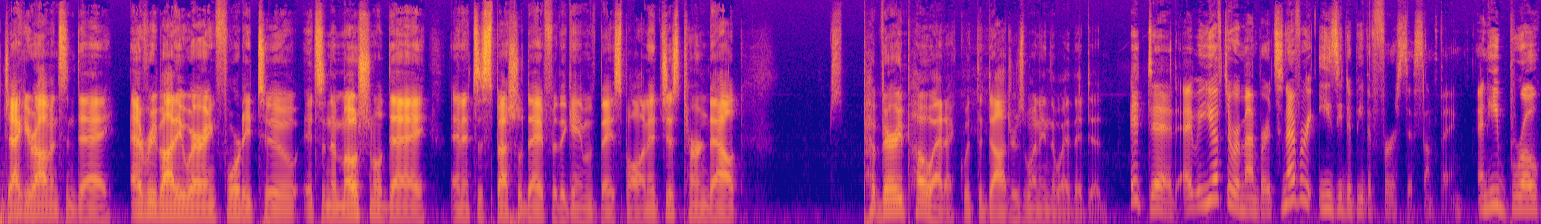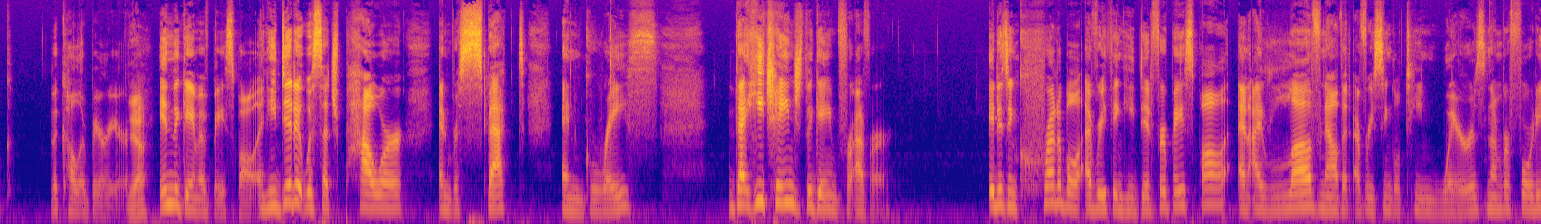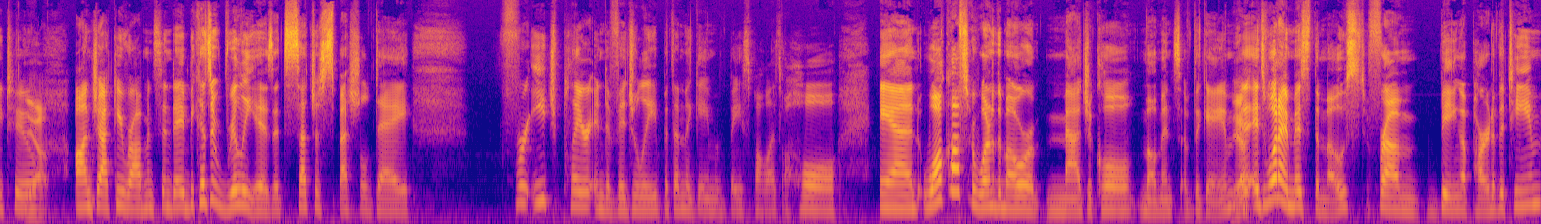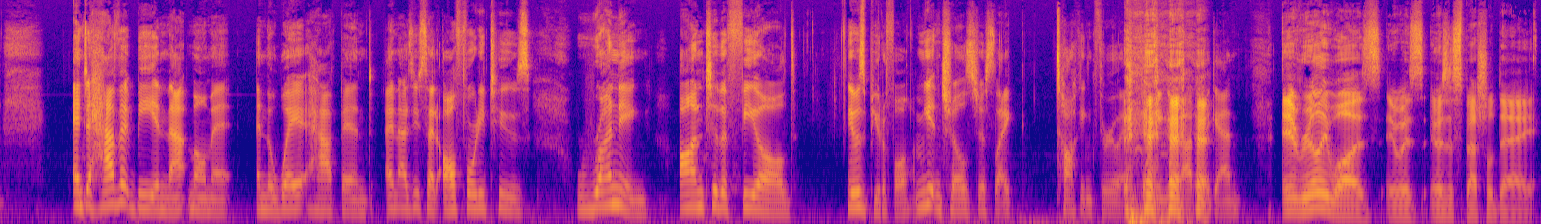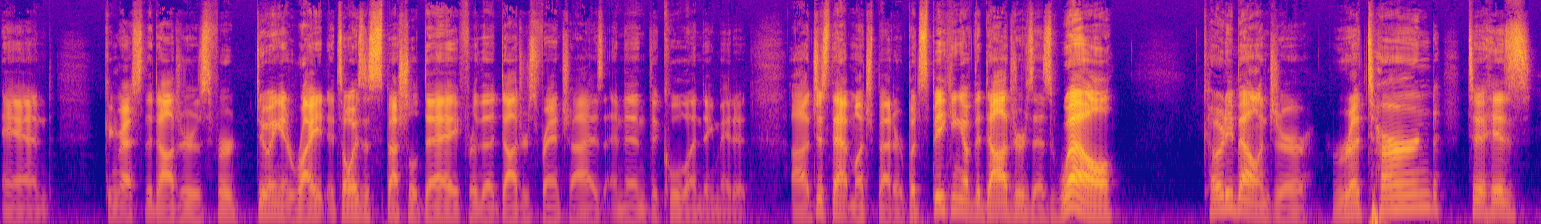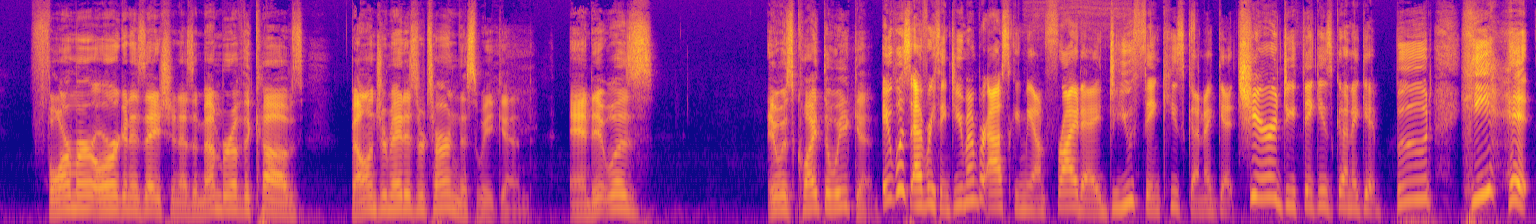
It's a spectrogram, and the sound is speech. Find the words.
Jackie Robinson Day, everybody wearing 42. It's an emotional day and it's a special day for the game of baseball. And it just turned out very poetic with the Dodgers winning the way they did. It did. I mean, you have to remember, it's never easy to be the first at something. And he broke the color barrier Yeah. in the game of baseball. And he did it with such power and respect and grace that he changed the game forever. It is incredible everything he did for baseball. And I love now that every single team wears number 42 Yeah. on Jackie Robinson Day because it really is. It's such a special day for each player individually, but then the game of baseball as a whole. And walk-offs are one of the more magical moments of the game. It's what I miss the most from being a part of the team. And to have it be in that moment and the way it happened, and as you said, all 42s running onto the field, it was beautiful. I'm getting chills just like talking through it, thinking about it again. It really was. It was it was a special day and congrats to the Dodgers for doing it right. It's always a special day for the Dodgers franchise and then the cool ending made it uh, just that much better. But speaking of the Dodgers as well, Cody Bellinger returned to his former organization as a member of the Cubs. Bellinger made his return this weekend and it was it was quite the weekend. It was everything. Do you remember asking me on Friday, do you think he's going to get cheered? Do you think he's going to get booed? He hit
